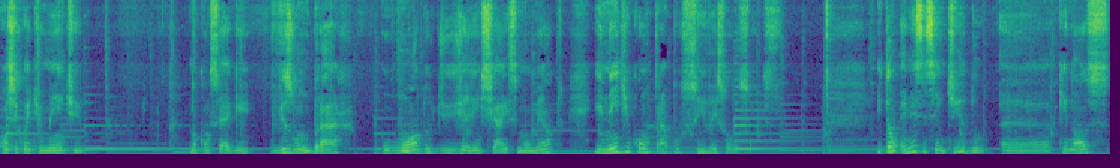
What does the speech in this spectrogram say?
Consequentemente, não consegue vislumbrar um modo de gerenciar esse momento e nem de encontrar possíveis soluções. Então, é nesse sentido é, que nós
